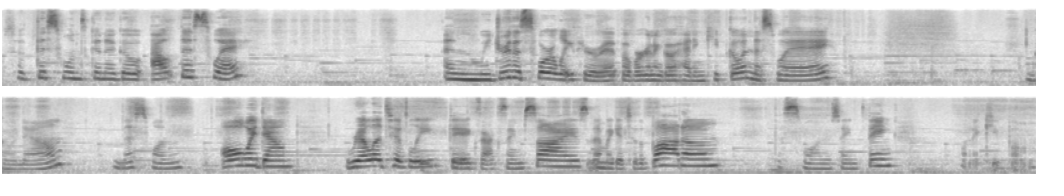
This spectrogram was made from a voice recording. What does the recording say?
So this one's gonna go out this way. And we drew the swirly through it, but we're gonna go ahead and keep going this way. Go down. And this one all the way down, relatively the exact same size. And then we get to the bottom. This one, the same thing. I wanna keep them.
